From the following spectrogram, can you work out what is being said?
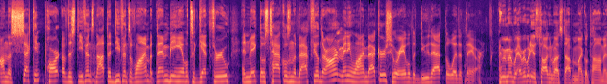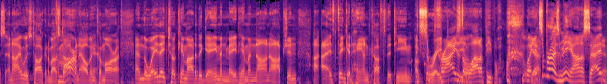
on the second part of this defense, not the defensive line, but them being able to get through and make those tackles in the backfield. There aren't many linebackers who are able to do that the way that they are. And remember, everybody was talking about stopping Michael Thomas, and I was talking about Kamara. stopping Alvin Yeah. Kamara. And the way they took him out of the game and made him a non-option, I, I think it handcuffed the team a It great surprised deal. a lot of people. like Yeah. it surprised me, honestly. I, Yeah.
